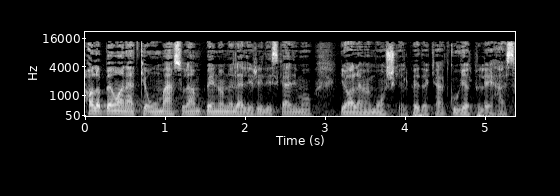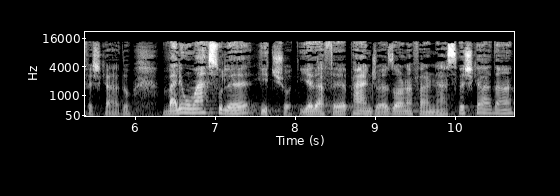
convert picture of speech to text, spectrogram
حالا بماند که اون محصول هم بین المللی release کردیم و یه عالم مشکل پیدا کرد. Google Play حذفش کرد و ولی اون محصول هیچ شد. یه دفعه 50 هزار نفر نصبش کردن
